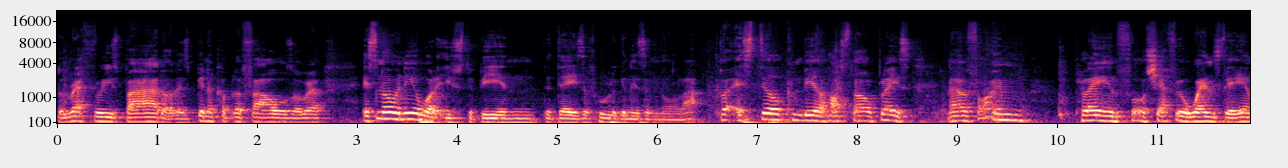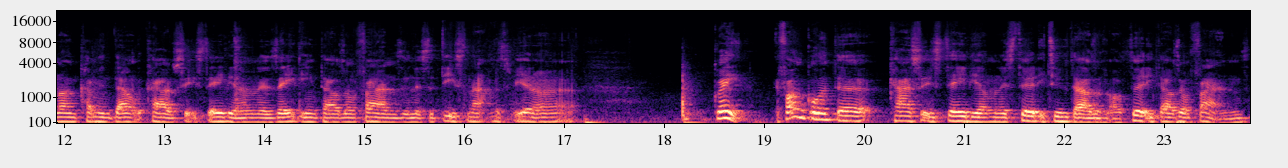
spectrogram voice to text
the referee's bad or there's been a couple of fouls or whatever. It's nowhere near what it used to be in the days of hooliganism and all that, but it still can be a hostile place. Now, if I'm playing for Sheffield Wednesday and I'm coming down to Cardiff City Stadium and there's 18,000 fans and it's a decent atmosphere, uh, great. If I'm going to Cardiff City Stadium and there's 32,000 or 30,000 fans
